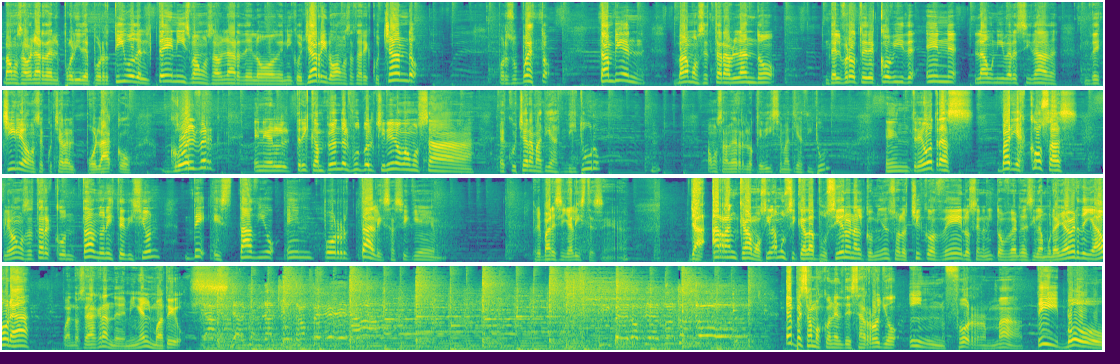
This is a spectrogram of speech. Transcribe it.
Vamos a hablar del polideportivo, del tenis, vamos a hablar de lo de Nico Jarry, lo vamos a estar escuchando, por supuesto. También vamos a estar hablando del brote de COVID en la Universidad de Chile. Vamos a escuchar al polaco Goldberg. En el tricampeón del fútbol chileno vamos a escuchar a Matías Dituro. Vamos a ver lo que dice Matías Dituro. Entre otras varias cosas le vamos a estar contando en esta edición de Estadio en Portales. Así que prepárese y alístese. ¿eh? Ya, arrancamos. Y la música la pusieron al comienzo los chicos de Los Enanitos Verdes y la Muralla Verde. Y ahora, cuando seas grande, de Miguel Mateo. Empezamos con el desarrollo informativo,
